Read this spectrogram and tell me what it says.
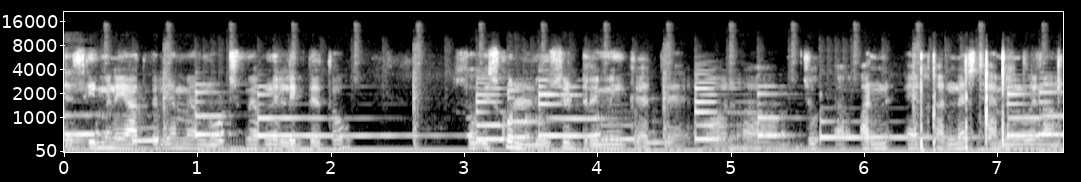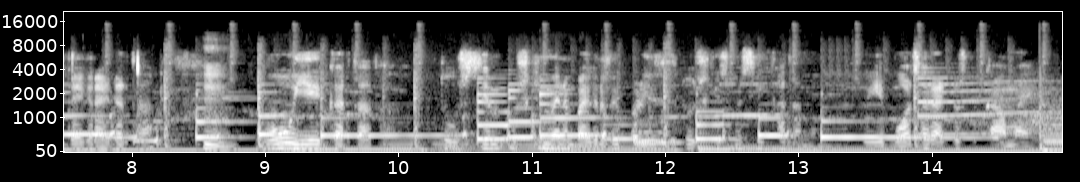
जैसे ही मैंने याद कर लिया मैं नोट्स में अपने लिख देता हूँ। सो so, इसको लूसिड ड्रीमिंग कहते हैं और अ, जो अर्नेस्ट हेमिंगवे नाम का एक राइटर था हम्म। वो ये करता था। तो उससे उसकी मैंने बायोग्राफी पढ़ी थी तो उसकी इसमें सीखा था मैंने तो ये बहुत सारे राइटर्स को काम आएगा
